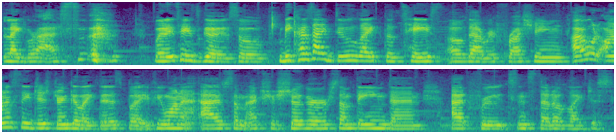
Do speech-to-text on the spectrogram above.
like grass but it tastes good. So because i do like the taste of that refreshing i would honestly just drink it like this but if you want to add some extra sugar or something then add fruits instead of like just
